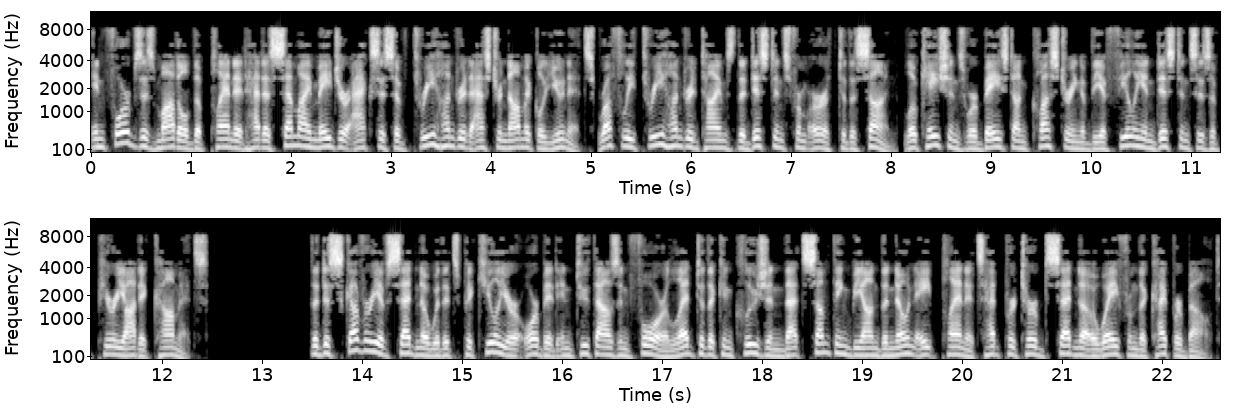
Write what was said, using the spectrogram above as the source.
In Forbes's model the planet had a semi-major axis of 300 astronomical units roughly 300 times the distance from Earth to the Sun. Locations were based on clustering of the aphelion distances of periodic comets. The discovery of Sedna with its peculiar orbit in 2004 led to the conclusion that something beyond the known eight planets had perturbed Sedna away from the Kuiper belt.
